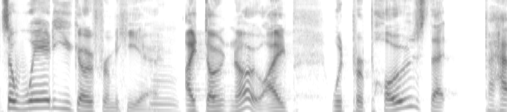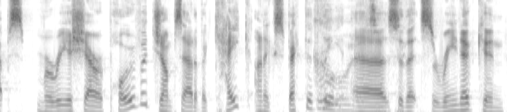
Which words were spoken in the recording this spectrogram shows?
So where do you go from here? I don't know. I would propose that perhaps Maria Sharapova jumps out of a cake unexpectedly uh, so that Serena can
